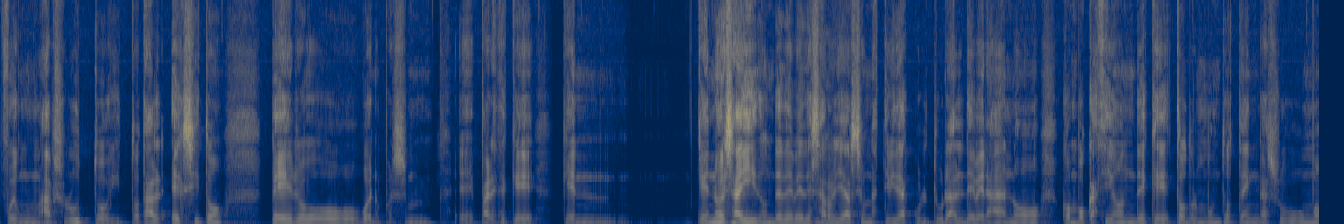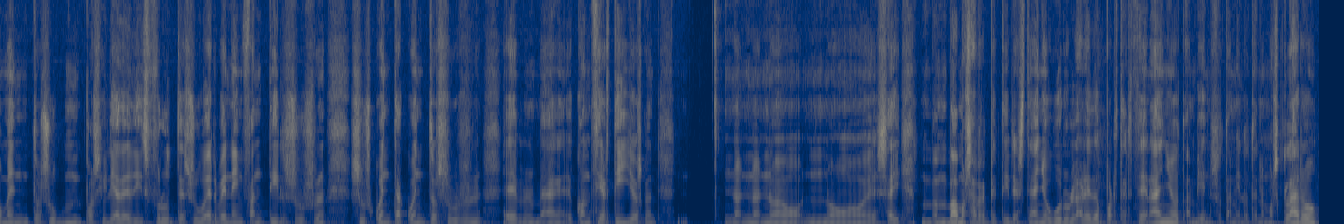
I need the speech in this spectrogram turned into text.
Fue un absoluto y total éxito, pero bueno, pues mm, eh, parece que, que que no es ahí donde debe desarrollarse una actividad cultural de verano, con vocación de que todo el mundo tenga su momento, su posibilidad de disfrute, su verbena infantil, sus, sus cuentacuentos, sus eh, eh, conciertillos. No, no, no, no es ahí. Vamos a repetir este año Guru Laredo por tercer año, también eso también lo tenemos claro.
